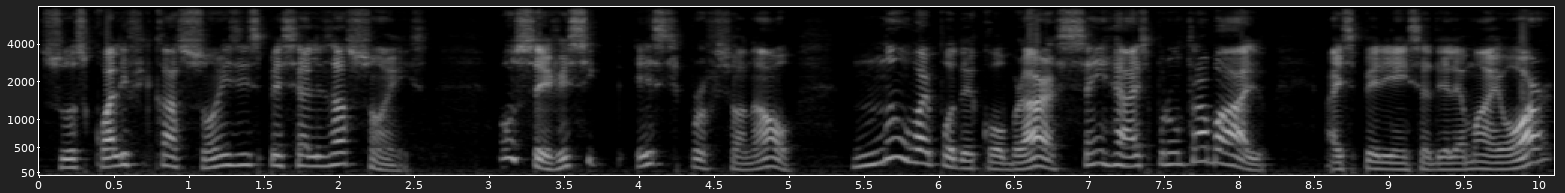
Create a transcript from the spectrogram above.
suas qualificações e especializações. Ou seja, esse, esse profissional não vai poder cobrar 100 reais por um trabalho. A experiência dele é maior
